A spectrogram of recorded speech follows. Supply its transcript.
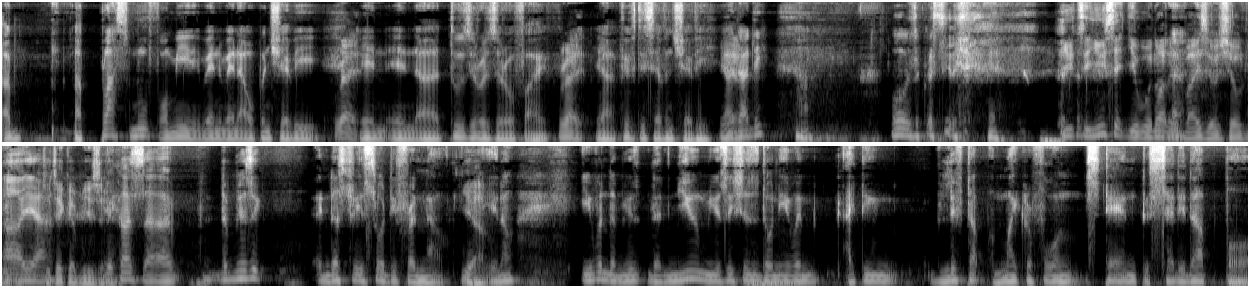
a, a plus move for me when when I opened Chevy Right. in in uh, two zero zero five. right Yeah, fifty seven Chevy. Yeah, Yeah. Dudley. What was the question? you, so you said you would not advise your children Oh, yeah. to take up music because uh, the music industry is so different now. Yeah. you know, even the mu- the new musicians don't even, I think, lift up a microphone stand to set it up or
